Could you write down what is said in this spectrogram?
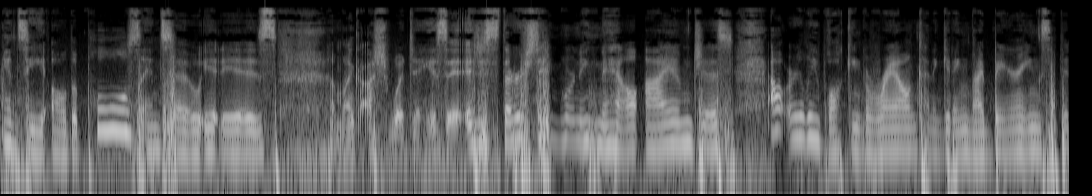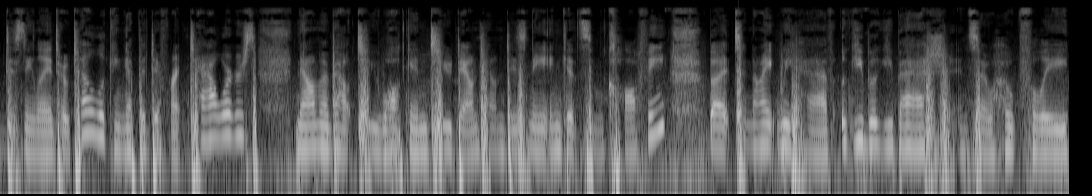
and see all the pools. And so it is, oh my gosh, what day is it? It is Thursday morning now. I am just out early walking around, kind of getting my bearings at the Disneyland Hotel, looking at the different towers. Now I'm about to walk into downtown Disney and get some coffee. But tonight we have Oogie Boogie Bash. And so hopefully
